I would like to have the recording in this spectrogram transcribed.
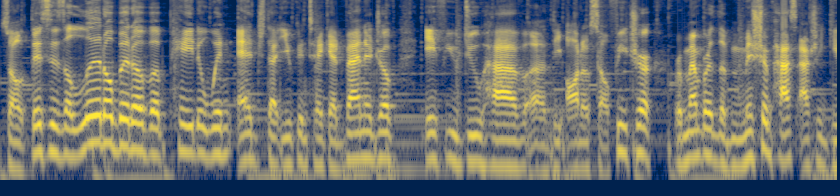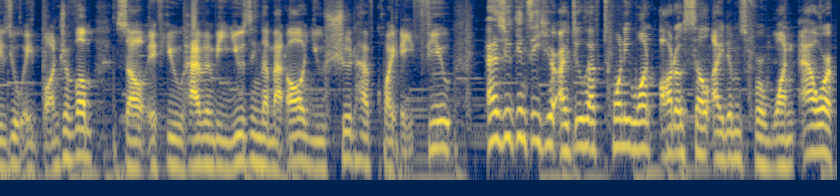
So this is a little bit of a pay to win edge that you can take advantage of if you do have uh, the auto sell feature. Remember the mission pass actually gives you a bunch of them. So if you haven't been using them at all, you should have quite a few. As you can see here, I do have 21 auto sell items for one hour.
